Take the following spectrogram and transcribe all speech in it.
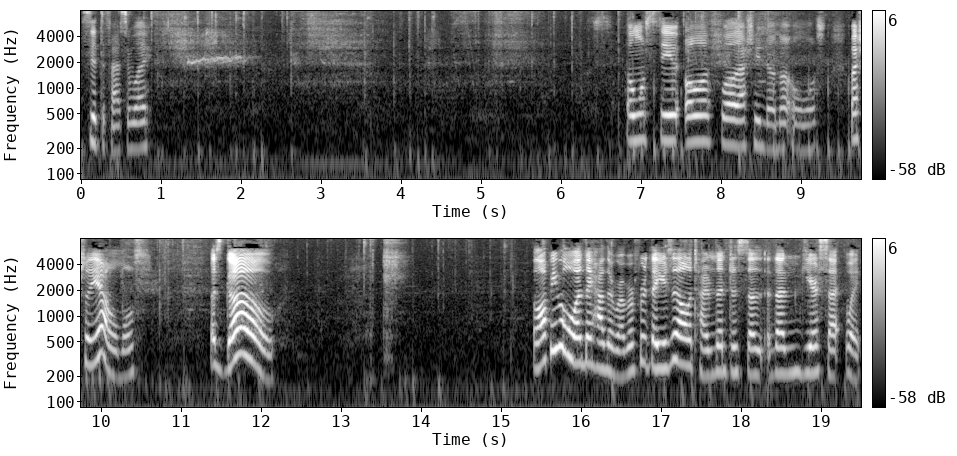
Is it the faster way? Almost the almost well actually no not almost. Actually yeah almost. Let's go. A lot of people when they have the rubber fruit, they use it all the time. Then just does, then gear set. Wait,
